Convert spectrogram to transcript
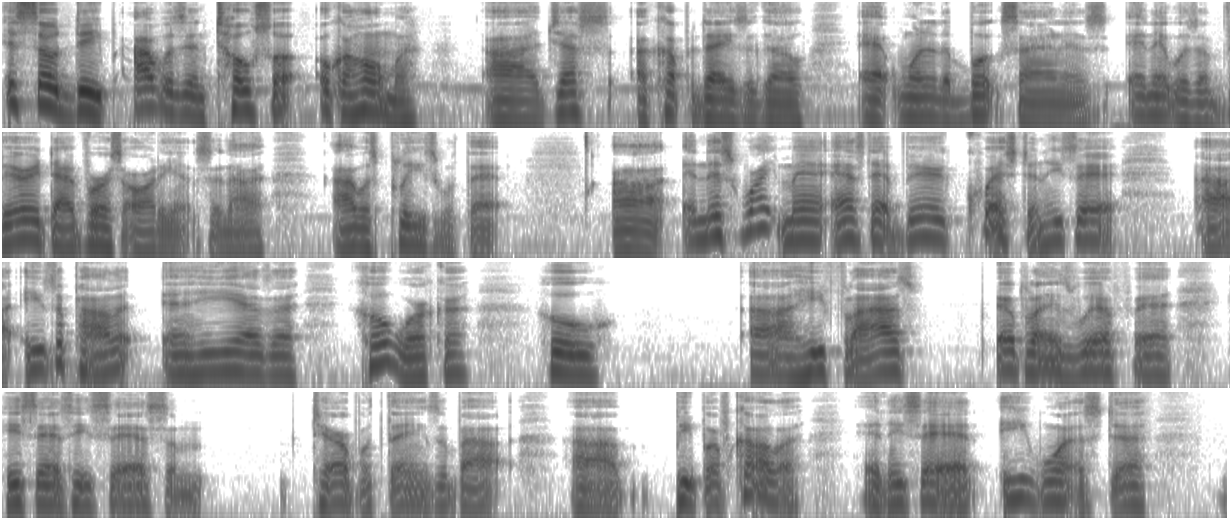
It's so deep. I was in Tulsa, Oklahoma, uh, just a couple days ago at one of the book signings, and it was a very diverse audience, and I, I was pleased with that. Uh, and this white man asked that very question. He said uh, he's a pilot, and he has a co-worker who uh, he flies airplanes with, and he says he says some terrible things about uh, people of color. and he said he wants to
